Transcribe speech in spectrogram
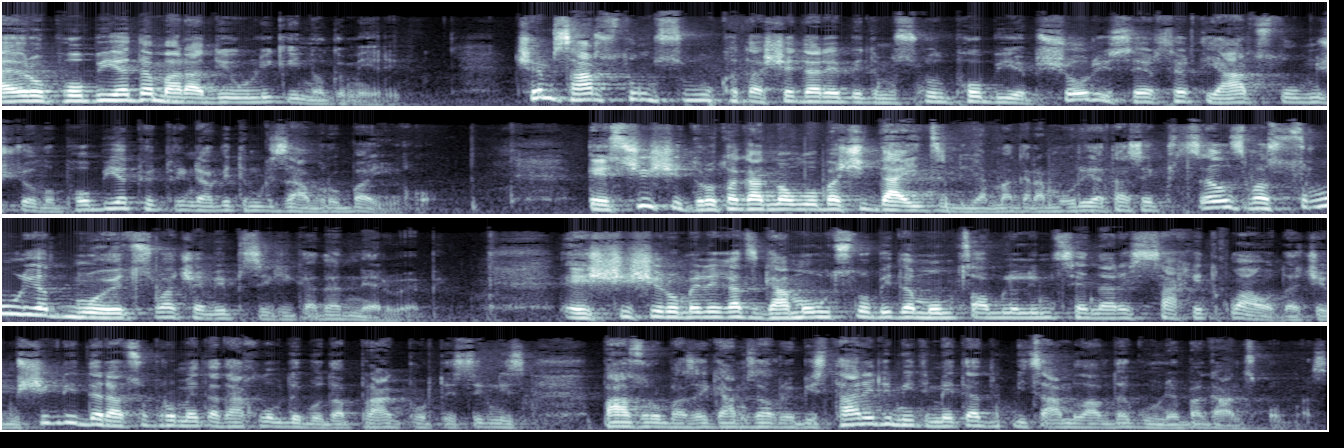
აეროფობია და მარადიული კინოგმირი. ჩემს არც თუ მსუბუქ და შედარებით მსხვილ ფობიებს შორის ერთ-ერთი არც თუ უმნიშვნელო ფობია თვითრინავით მგზავრობა იყო. ეს შიში დროთა განმავლობაში დაიძლია, მაგრამ 2006 წელს მას სრულიად მოეცვა ჩემი ფსიქიკა და ნერვები. ეს შიში რომელიღაც გამოუცნობი და მომწავლელი მცენარის სახით ყვაოდა ჩემ შიგნით და რაც უფრო მეტად ახლობდებოდა ფრანკფურტის სიგნის ბაზრობაზე გამზავრების თარიღი მით მეტად მიწამლავდა გუნება განწყობას.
